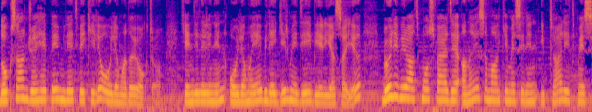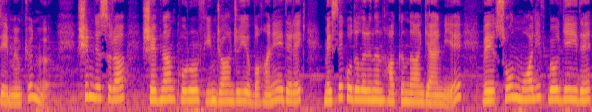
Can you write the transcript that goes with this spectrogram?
90 CHP milletvekili oylamada yoktu. Kendilerinin oylamaya bile girmediği bir yasayı böyle bir atmosferde Anayasa Mahkemesi'nin iptal etmesi mümkün mü? Şimdi sıra Şebnem Korur Fincancı'yı bahane ederek meslek odalarının hakkından gelmeye ve son muhalif bölgeyi de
